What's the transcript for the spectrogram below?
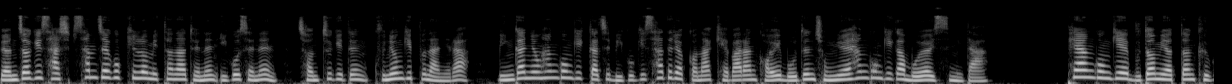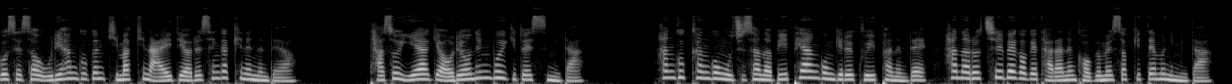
면적이 43제곱킬로미터나 되는 이곳에는 전투기 등 군용기뿐 아니라 민간용 항공기까지 미국이 사들였거나 개발한 거의 모든 종류의 항공기가 모여 있습니다. 폐항공기의 무덤이었던 그곳에서 우리 한국은 기막힌 아이디어를 생각해냈는데요. 다소 이해하기 어려운 행보이기도 했습니다. 한국항공우주산업이 폐항공기를 구입하는데 하나로 700억에 달하는 거금을 썼기 때문입니다.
